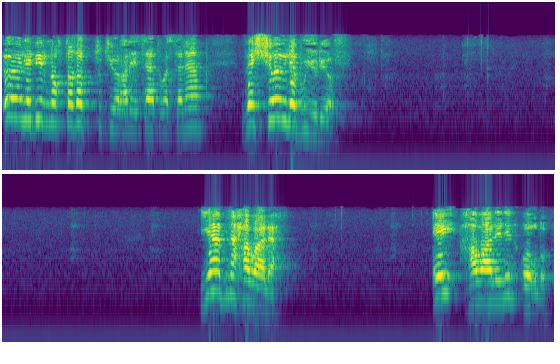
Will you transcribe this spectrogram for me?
Öyle bir noktada tutuyor aleyhissalatü vesselam ve şöyle buyuruyor. Ya ibne havale Ey havalenin oğlu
